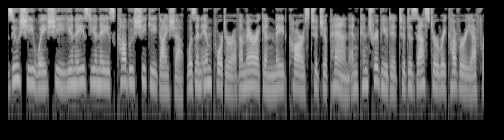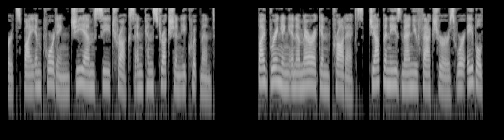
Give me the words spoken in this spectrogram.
Zushi Weishi Kabushiki Gaisha was an importer of American-made cars to Japan and contributed to disaster recovery efforts by importing GMC trucks and construction equipment. By bringing in American products, Japanese manufacturers were able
